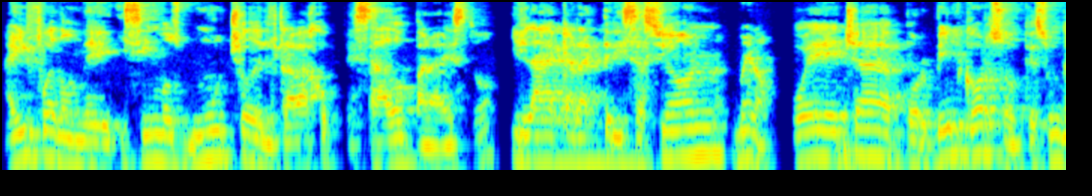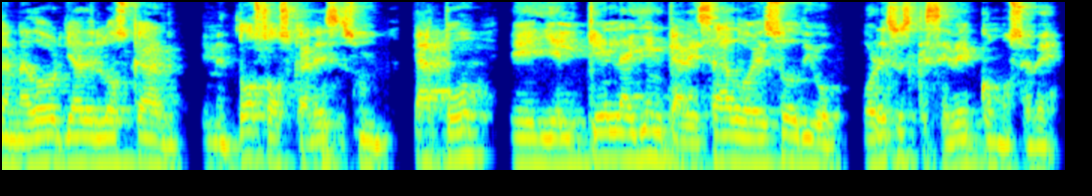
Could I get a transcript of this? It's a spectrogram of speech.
Ahí fue donde hicimos mucho del trabajo pesado para esto. Y la caracterización, bueno, fue hecha por Bill Corso, que es un ganador ya del Oscar, tiene dos Oscars, es un capo. Eh, el que él haya encabezado eso, digo, por eso es que se ve como se ve.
